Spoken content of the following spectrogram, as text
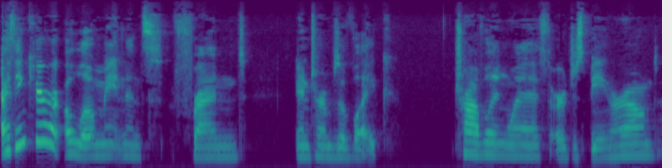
I think you're a low maintenance friend in terms of like traveling with or just being around,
